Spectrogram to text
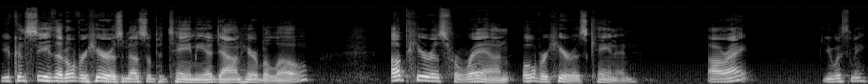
you can see that over here is Mesopotamia, down here below. Up here is Haran, over here is Canaan. All right? You with me?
